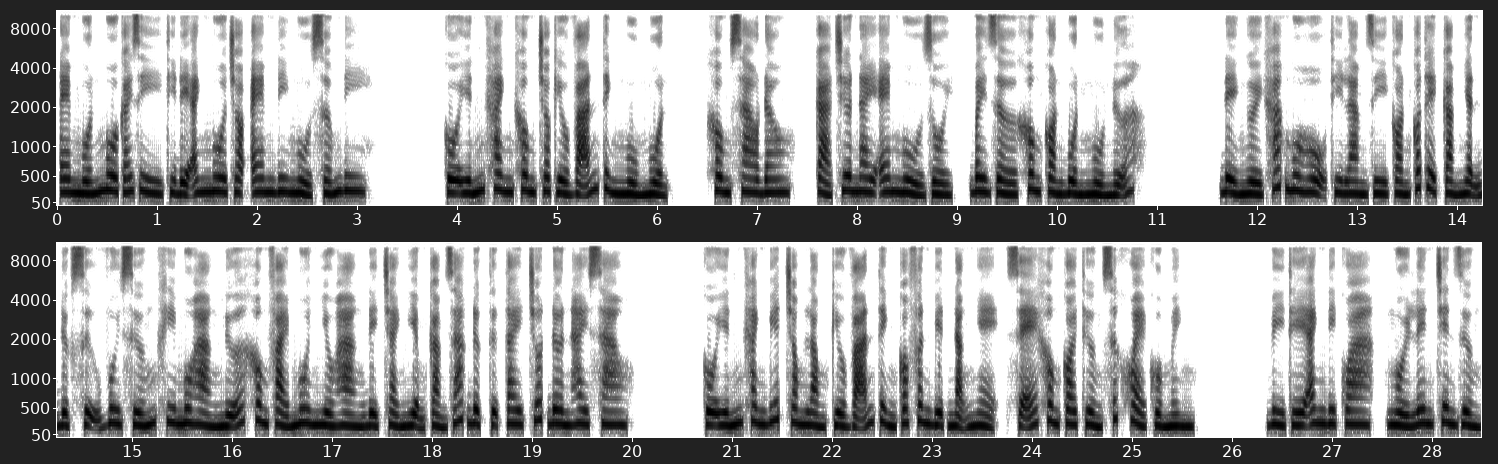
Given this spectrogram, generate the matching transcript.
Em muốn mua cái gì thì để anh mua cho em đi ngủ sớm đi. Cô Yến Khanh không cho Kiều Vãn Tình ngủ muộn. Không sao đâu, cả trưa nay em ngủ rồi, bây giờ không còn buồn ngủ nữa. Để người khác mua hộ thì làm gì còn có thể cảm nhận được sự vui sướng khi mua hàng nữa không phải mua nhiều hàng để trải nghiệm cảm giác được tự tay chốt đơn hay sao? Cô Yến Khanh biết trong lòng Kiều Vãn Tình có phân biệt nặng nhẹ, sẽ không coi thường sức khỏe của mình. Vì thế anh đi qua, ngồi lên trên giường,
